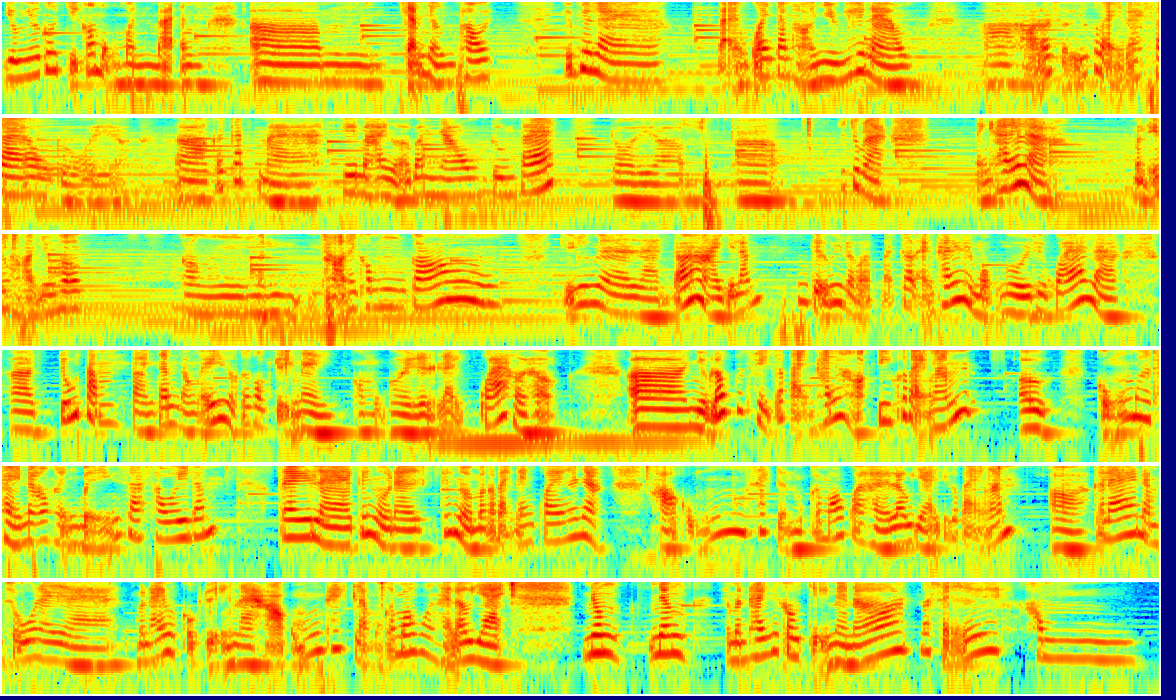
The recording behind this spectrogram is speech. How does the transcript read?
dường như có chỉ có một mình bạn uh, cảm nhận thôi. Giống như là bạn quan tâm họ nhiều như thế nào uh, họ đối xử với các bạn ra sao rồi uh, cái cách mà khi mà hai người ở bên nhau tương tác rồi uh, uh, nói chung là bạn thấy là mình yêu họ nhiều hơn còn mình họ thì không có kiểu như là là đói hoài vậy lắm. Kiểu như là các bạn thấy thì một người thì quá là uh, chú tâm toàn tâm toàn ý vào cái câu chuyện này. Còn một người lại quá hời hợt. Uh, nhiều lúc thì các bạn thấy họ yêu các bạn lắm. Ừ cũng thầy non hẹn biển xa xôi lắm. Đây là cái người này cái người mà các bạn đang quen đó nha. Họ cũng xác định một cái mối quan hệ lâu dài với các bạn lắm ờ. Cái lá năm xu ở đây là mình thấy một câu chuyện là họ cũng muốn thiết lập một cái mối quan hệ lâu dài. Nhưng nhưng thì mình thấy cái câu chuyện này nó nó sẽ không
